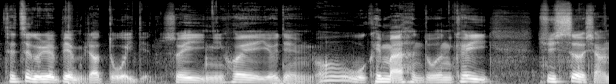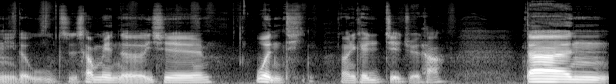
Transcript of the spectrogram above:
在这个月变比较多一点，所以你会有点哦，我可以买很多，你可以去设想你的物质上面的一些问题，然后你可以去解决它，但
